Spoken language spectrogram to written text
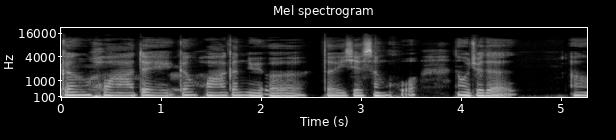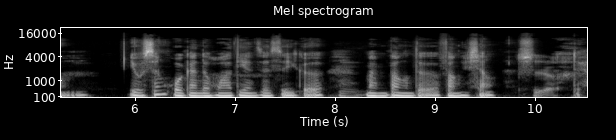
跟花，对，跟花跟女儿的一些生活。那我觉得，嗯，有生活感的花店，这是一个蛮棒的方向。是啊，对啊。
